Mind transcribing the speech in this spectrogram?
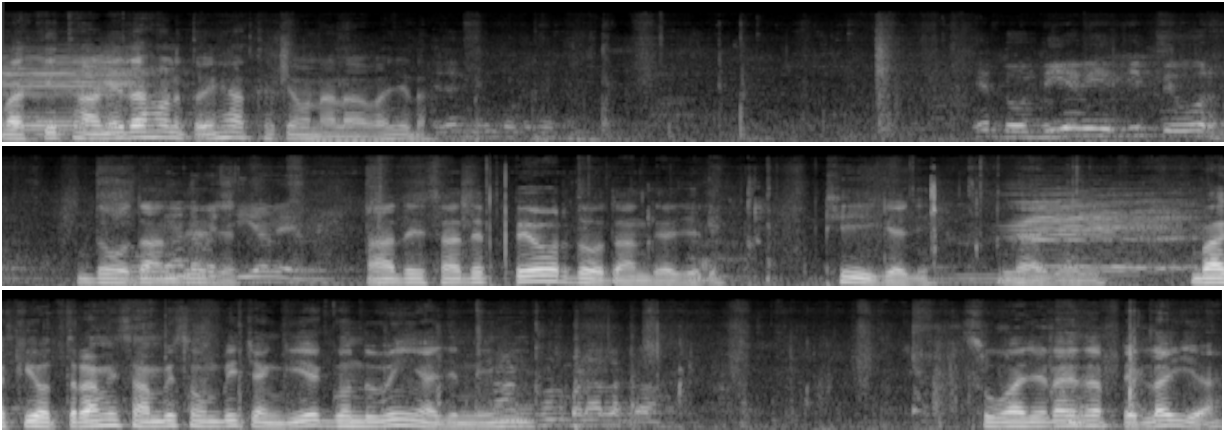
ਬਾਕੀ ਥਾਣੇ ਦਾ ਹੁਣ ਤੋਂ ਹੀ ਹੱਥ ਚੋਣ ਵਾਲਾ ਵਾ ਜਿਹੜਾ। ਦੋਂਦੀ ਹੈ ਵੀਰ ਜੀ ਪਿਓਰ ਦੋ ਦੰਦ ਦੇ ਜੀ। ਆ ਦੇ ਸਕਦੇ ਪਿਓਰ ਦੋ ਦੰਦ ਆ ਜਿਹੜੀ। ਠੀਕ ਹੈ ਜੀ ਲੈ ਜਾ ਜੀ। ਬਾਕੀ ਉਤਰਾ ਵੀ ਸਾਂਭੀ ਸੁੰਭੀ ਚੰਗੀ ਹੈ ਗੁੰਦ ਵੀ ਆ ਜਿੰਨੀ ਵੀ ਹੁਣ ਬੜਾ ਲੱਗਾ। ਸੂਆ ਜਿਹੜਾ ਇਹਦਾ ਪਹਿਲਾ ਹੀ ਆ।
